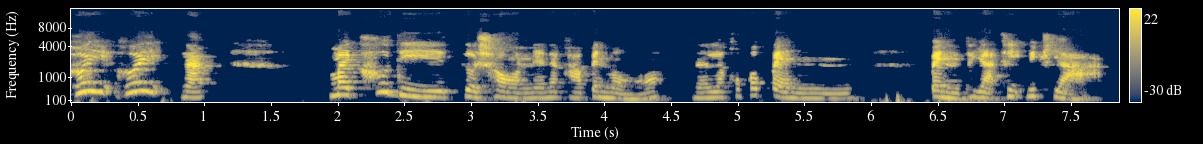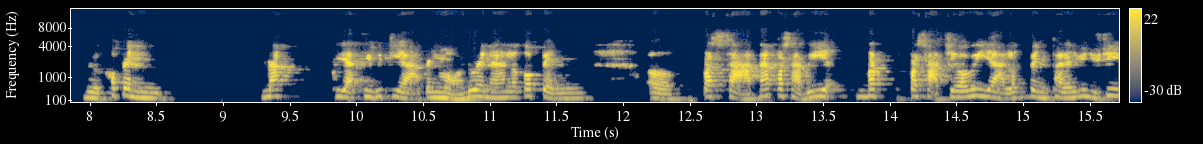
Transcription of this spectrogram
เฮ้ยเฮ้ยนะ Michael D. Gershon เนี่ยนะคะ เป็นหมอนะแล้วเขาก็เป็นเป็นพยาธิวิทยา หรือเขาเป็นนักพยาธิวิทยาเป็นหมอด้วยนะ แล้วก็เป็นเอ่อประสาทนักประสาทวิทยาประสาทชีววิทยา แล้วก็เป็นพยาธิอยู่ที่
